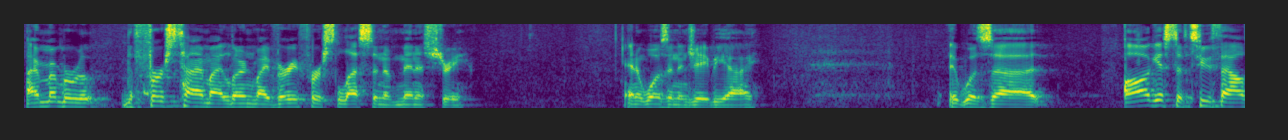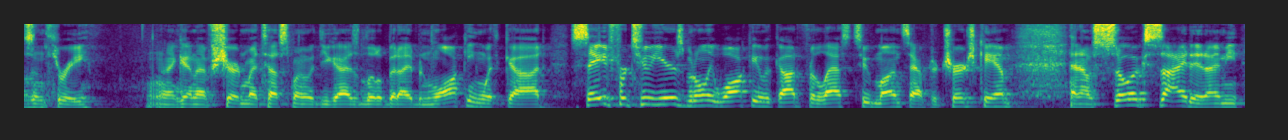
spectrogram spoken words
I remember the first time I learned my very first lesson of ministry, and it wasn't in JBI. It was uh, August of 2003. Again, I've shared my testimony with you guys a little bit. I'd been walking with God, saved for two years, but only walking with God for the last two months after church camp. And I was so excited. I mean,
